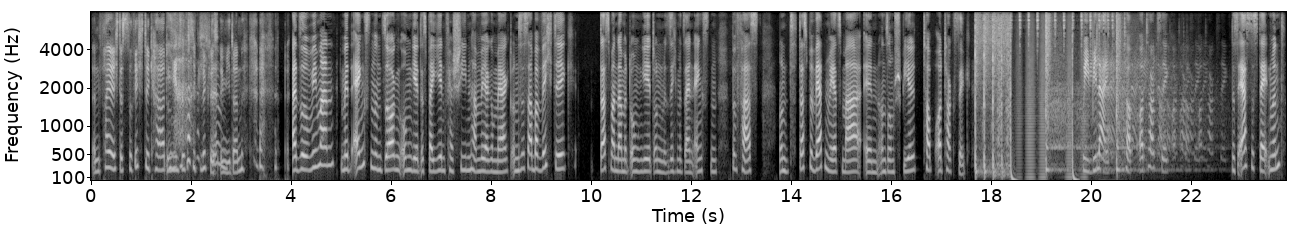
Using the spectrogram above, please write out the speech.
dann feiere ich das so richtig hart und Ja, bin so richtig glücklich stimmt. irgendwie dann. Also wie man mit Ängsten und Sorgen umgeht, ist bei jedem verschieden, haben wir ja gemerkt. Und es ist aber wichtig, dass man damit umgeht und sich mit seinen Ängsten befasst. Und das bewerten wir jetzt mal in unserem Spiel Top or Toxic. We be like. Top or Toxic. Das erste Statement.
